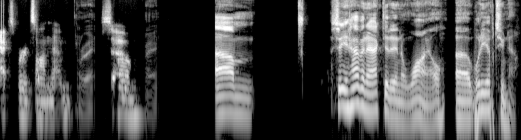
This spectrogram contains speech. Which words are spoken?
experts on them. Right. So Right. Um. So you haven't acted in a while. Uh, what are you up to now?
